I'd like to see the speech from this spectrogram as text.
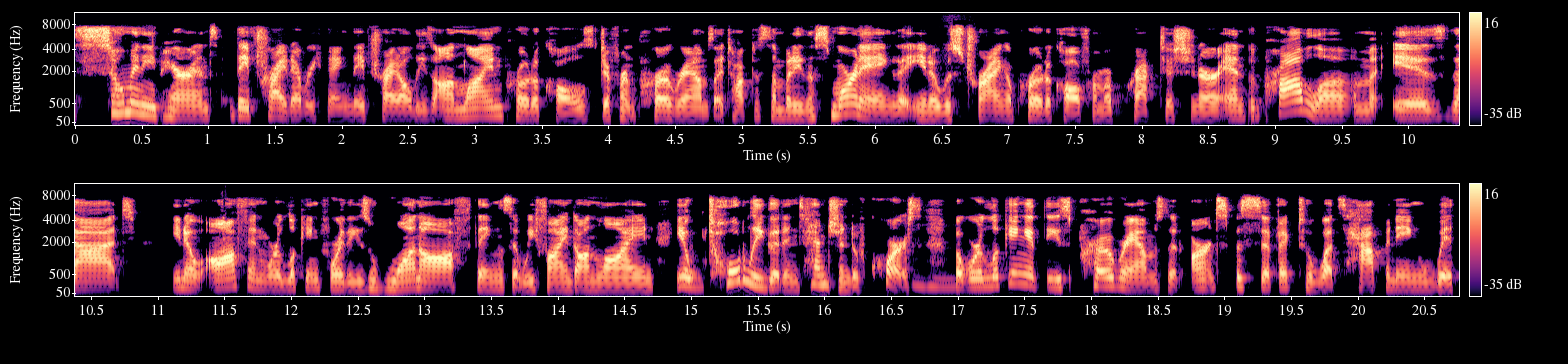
so many parents, they've tried everything. They've tried all these online protocols, different programs. I talked to somebody this morning that, you know, was trying a protocol from a practitioner. And the problem is that you know, often we're looking for these one off things that we find online, you know, totally good intentioned, of course, mm-hmm. but we're looking at these programs that aren't specific to what's happening with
